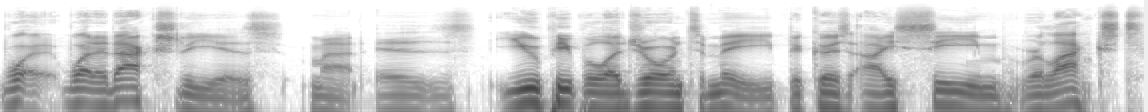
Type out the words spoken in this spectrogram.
what what it actually is, Matt, is you people are drawn to me because I seem relaxed,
